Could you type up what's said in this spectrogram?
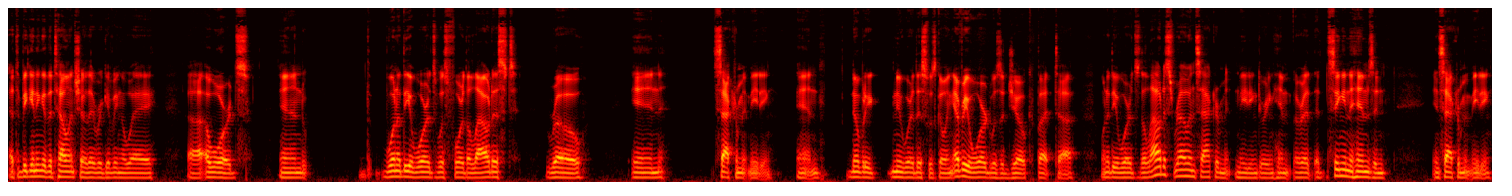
at the beginning of the talent show, they were giving away uh, awards, and th- one of the awards was for the loudest row in sacrament meeting, and nobody knew where this was going. Every award was a joke, but uh, one of the awards, the loudest row in sacrament meeting during hymn or singing the hymns in in sacrament meeting.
